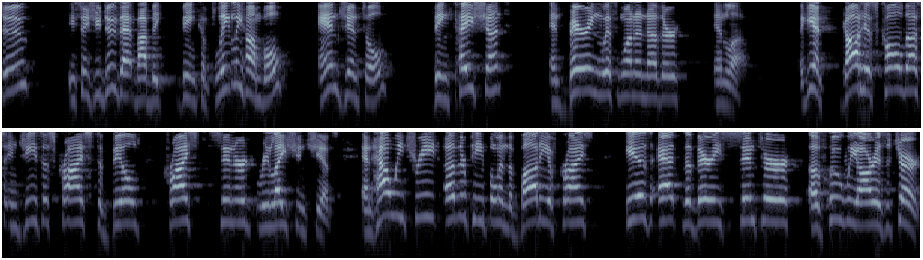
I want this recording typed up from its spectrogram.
2, he says, You do that by be, being completely humble and gentle, being patient, and bearing with one another in love. Again, God has called us in Jesus Christ to build Christ centered relationships. And how we treat other people in the body of Christ is at the very center of who we are as a church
